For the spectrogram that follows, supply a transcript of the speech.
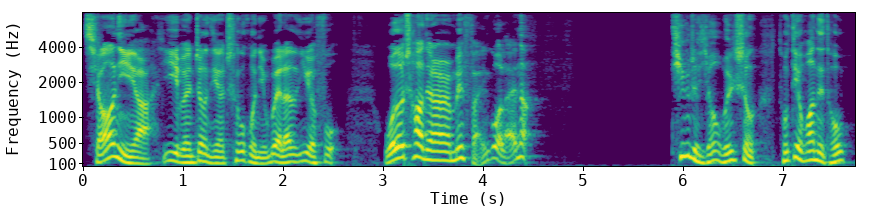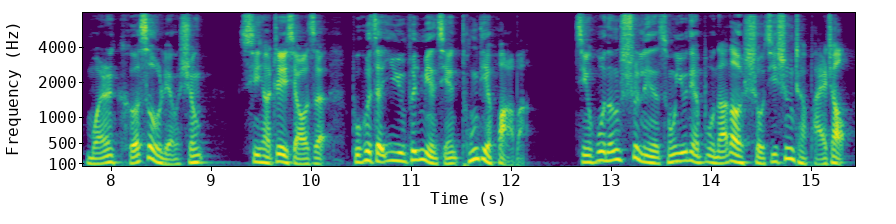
瞧你呀，一本正经称呼你未来的岳父，我都差点没反应过来呢。听着姚文胜从电话那头猛然咳嗽两声，心想这小子不会在易云飞面前通电话吧？几乎能顺利的从邮电部拿到手机生产牌照，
